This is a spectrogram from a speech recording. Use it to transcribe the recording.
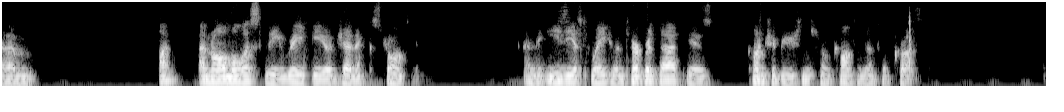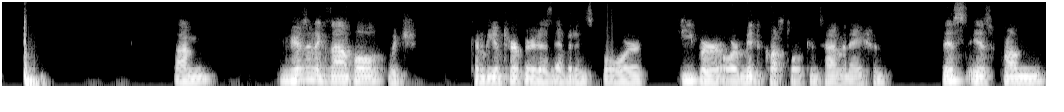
um, anomalously radiogenic strontium. And the easiest way to interpret that is contributions from continental crust. Um, here's an example which can be interpreted as evidence for deeper or mid-crustal contamination. This is from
